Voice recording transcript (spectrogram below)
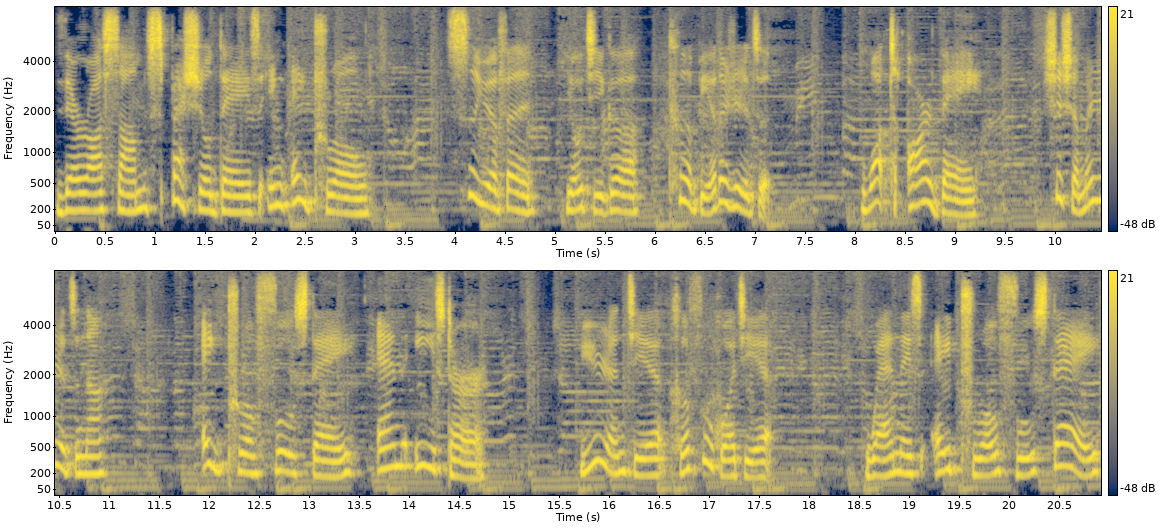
there are some special days in April. 四月份有几个特别的日子。What are they? 是什么日子呢？April Fool's Day and Easter. 愚人节和复活节。When is April Fool's Day?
